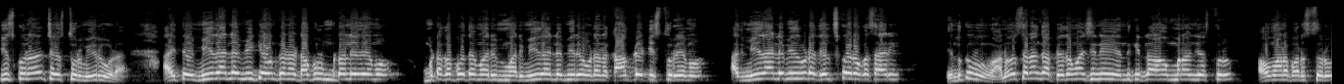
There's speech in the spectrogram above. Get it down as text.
తీసుకునే చేస్తున్నారు మీరు కూడా. అయితే మీ దాంట్లో మీకే ఉంటున్న డబ్బులు ముట్టలేదేమో? ముట్టకపోతే మరి మరి మీ దాంట్లో మీరే కూడా కాంప్లైంట్ ఇస్తున్నారేమో? అది మీ దాంట్లో మీరు కూడా తెలుసుకోరు ఒకసారి. ఎందుకు? అనవసరంగా పెద్ద మనిషిని ఎందుకు ఇట్లా అవమానం చేస్తారు అవమానపరుస్తారు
